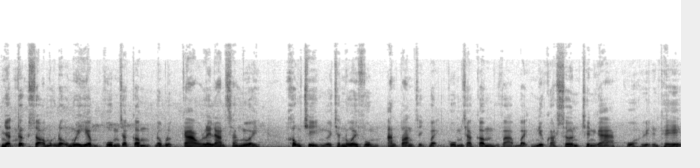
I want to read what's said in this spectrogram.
Nhận thức rõ mức độ nguy hiểm cúm gia cầm độc lực cao lây lan sang người không chỉ người chăn nuôi vùng an toàn dịch bệnh cúm gia cầm và bệnh Newcastle trên gà của huyện Yên Thế,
